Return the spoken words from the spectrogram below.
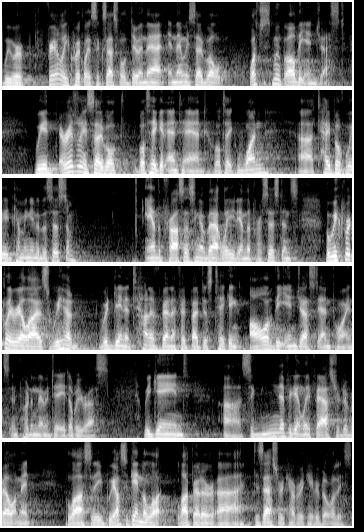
we were fairly quickly successful doing that, and then we said, well, let's just move all the ingest. We had originally said, well, we'll take it end to end. We'll take one uh, type of lead coming into the system and the processing of that lead and the persistence. But we quickly realized we had, would gain a ton of benefit by just taking all of the ingest endpoints and putting them into AWS. We gained uh, significantly faster development velocity. We also gained a lot, lot better uh, disaster recovery capabilities.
